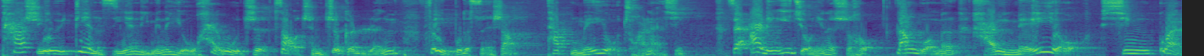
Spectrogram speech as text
它是由于电子烟里面的有害物质造成这个人肺部的损伤，它没有传染性。在二零一九年的时候，当我们还没有新冠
